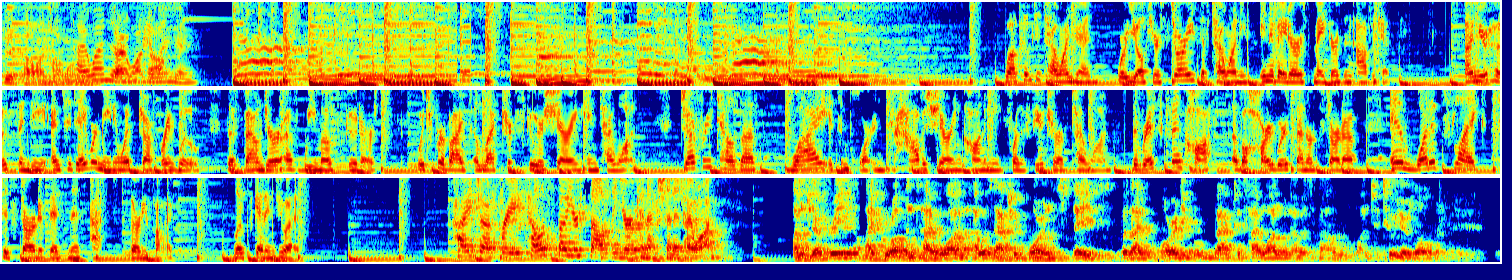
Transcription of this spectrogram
是台湾人，台湾人，台湾台湾人。 Welcome to Taiwan Yuan, where you'll hear stories of Taiwanese innovators, makers, and advocates. I'm your host, Cindy, and today we're meeting with Jeffrey Wu, the founder of Wemo Scooters, which provides electric scooter sharing in Taiwan. Jeffrey tells us why it's important to have a sharing economy for the future of Taiwan, the risks and costs of a hardware centered startup, and what it's like to start a business at 35. Let's get into it. Hi, Jeffrey. Tell us about yourself and your connection to Taiwan. I'm Jeffrey. I grew up in Taiwan. I was actually born in the States, but I already moved back to Taiwan when I was about one to two years old.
